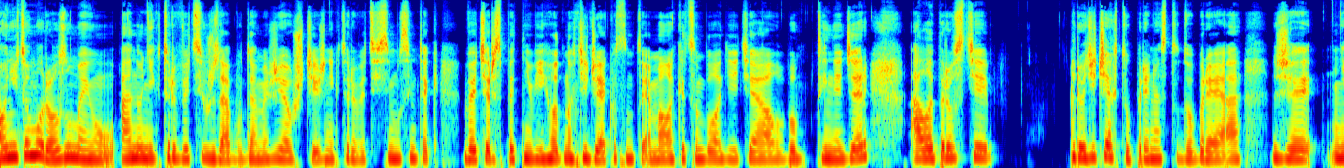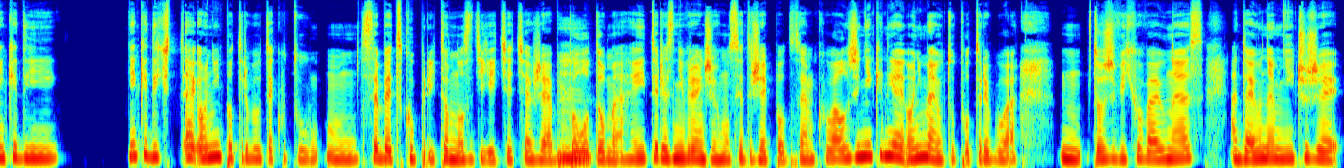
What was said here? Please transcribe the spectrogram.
oni tomu rozumejú. Áno, niektoré veci už zabudáme, že ja už tiež niektoré veci si musím tak večer spätne vyhodnotiť, že ako som to ja mala, keď som bola dieťa alebo tínedžer, ale proste rodičia chcú pre nás to dobré a že niekedy niekedy aj oni potrebujú takú tú mm, sebeckú prítomnosť dieťaťa, že aby mm. bolo doma. Hej, teraz neviem, že ho musia držať pod zámkou, ale že niekedy aj oni majú tú potrebu a mm, to, že vychovajú nás a dajú nám niečo, že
